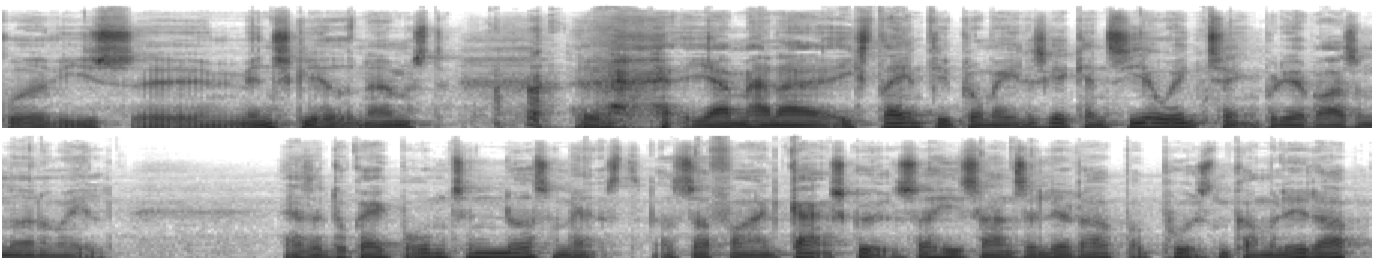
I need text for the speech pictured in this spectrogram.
gå ud og vise øh, menneskelighed nærmest. øh, jamen, han er ekstremt diplomatisk. Han siger jo ingenting på det her pressemøder normalt. Altså, du kan ikke bruge dem til noget som helst. Og så for en gang skyld, så hisser han sig lidt op, og pulsen kommer lidt op.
